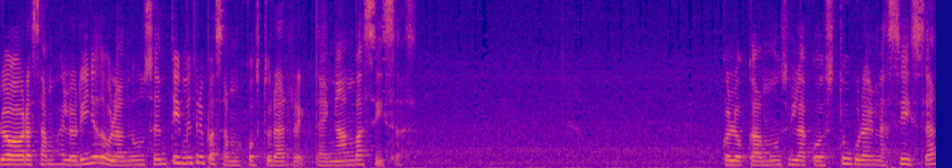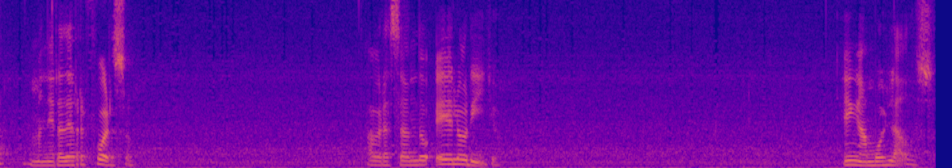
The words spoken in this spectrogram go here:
Luego abrazamos el orillo doblando un centímetro y pasamos costura recta en ambas sisas. Colocamos la costura en la sisa de manera de refuerzo abrazando el orillo. En ambos lados.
